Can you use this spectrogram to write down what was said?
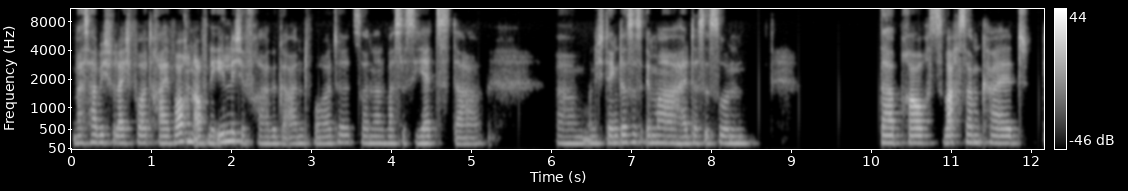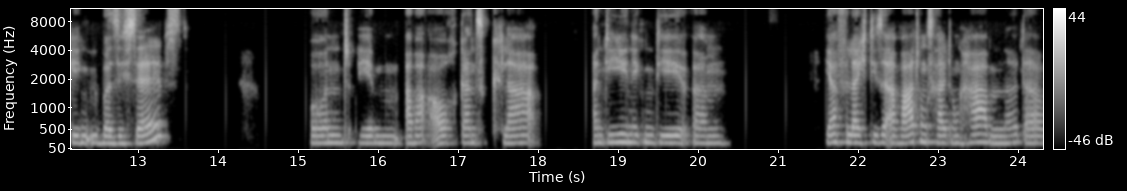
was habe ich vielleicht vor drei Wochen auf eine ähnliche Frage geantwortet, sondern was ist jetzt da. Ähm, und ich denke, das ist immer halt, das ist so ein, da braucht es Wachsamkeit gegenüber sich selbst und eben aber auch ganz klar an diejenigen, die ähm, ja vielleicht diese Erwartungshaltung haben. Ne? Da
